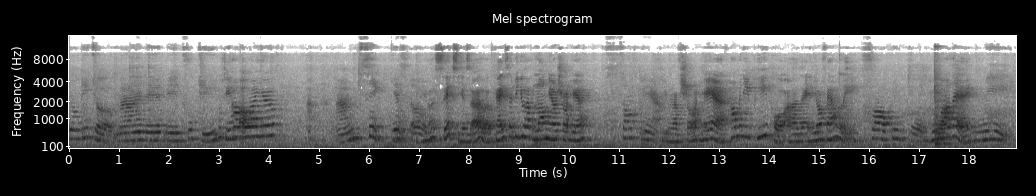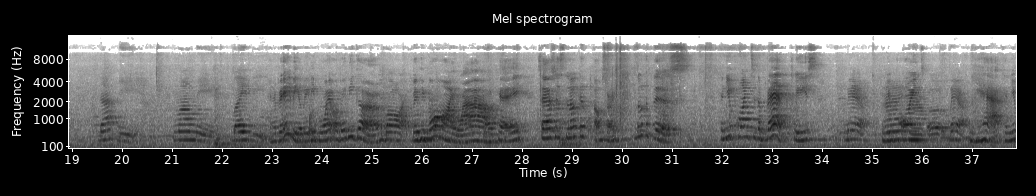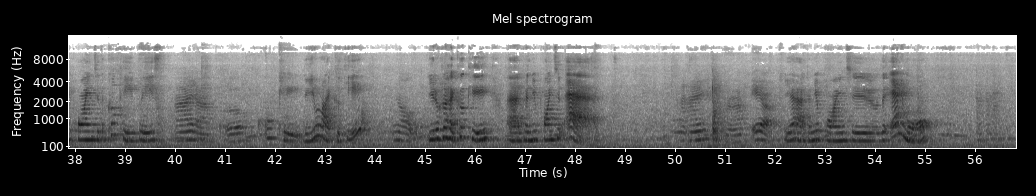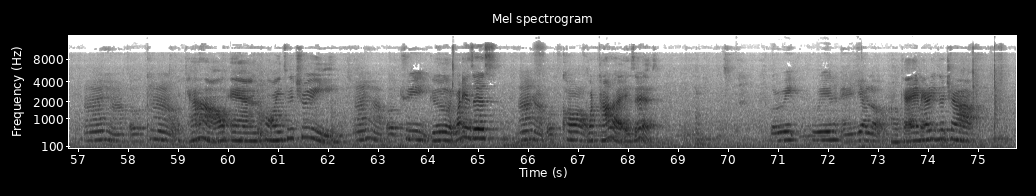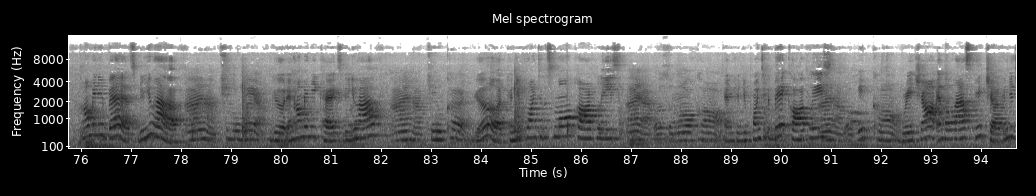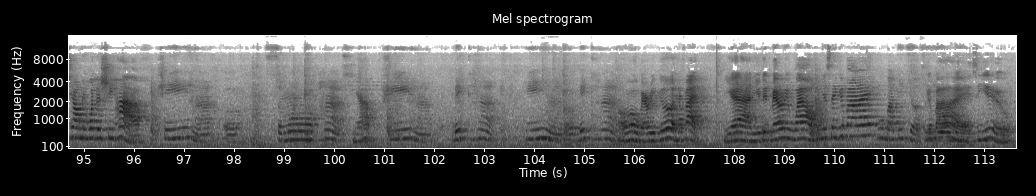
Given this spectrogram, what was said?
Hello teacher, my name is Phúc Trí. Fuji, how old are you? I'm six years old. You're six years old. Okay. So do you have long hair or short hair? Short hair. You have short hair. How many people are there in your family? Four people. Who are they? Me, daddy, mommy, baby, And a baby, a baby boy or baby girl? boy. Baby boy. Wow. Okay. Look at. Oh, I'm sorry. Look at this. Can you point to the bed, please? Bear. Can you I point? a bear. Yeah. Can you point to the cookie, please? I am a cookie. Do you like cookie? No, You don't like cookie. And can you point to egg? I have air. Yeah. Can you point to the animal? I have a cow. A cow. And point to the tree. I have a tree. Good. What is this? I have a car. What color is it? Green, green and yellow. Okay, very good job. How many beds do you have? I have two bears. Good. And how many cakes do you have? I have two. Good. Can you point to the small car, please? I have a small car. And can you point to the big car, please? I have a big car. Great job. And the last picture, can you tell me what does she have? She has a small hat. Yeah. She has big hat. He has a big hat. Oh, very good. High five. Yeah, and you did very well. Can you say goodbye? Goodbye teacher. See you. Goodbye. See you.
